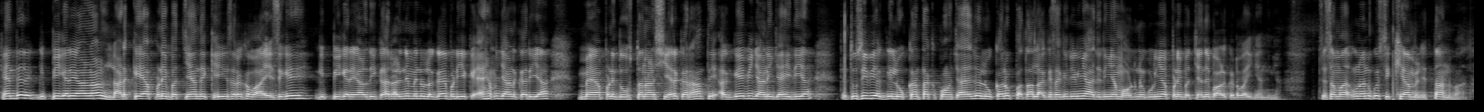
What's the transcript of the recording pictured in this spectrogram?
ਕਹਿੰਦੇ ਗਿੱਪੀ ਗਰੇਵਾਲ ਨਾਲ ਲੜ ਕੇ ਆਪਣੇ ਬੱਚਿਆਂ ਦੇ ਕੇਸ ਰਖਵਾਏ ਸੀਗੇ। ਗਿੱਪੀ ਗਰੇਵਾਲ ਦੀ ਘਰ ਵਾਲੀ ਨੇ ਮੈਨੂੰ ਲੱਗਾ ਇਹ ਬੜੀ ਇੱਕ ਅਹਿਮ ਜਾਣਕਾਰੀ ਆ। ਮੈਂ ਆਪਣੇ ਦੋਸਤਾਂ ਨਾਲ ਸ਼ੇਅਰ ਕਰਾਂ ਤੇ ਅੱਗੇ ਵੀ ਜਾਣੀ ਚਾਹੀਦੀ ਆ। ਤੇ ਤੁਸੀਂ ਵੀ ਅੱਗੇ ਲੋਕਾਂ ਤੱਕ ਪਹੁੰਚਾਇਆ ਜੋ ਲੋਕਾਂ ਨੂੰ ਪਤਾ ਲੱਗ ਸਕੇ ਜਿਹੜੀਆਂ ਅੱਜ ਦੀਆਂ ਮਾਡਰਨ ਕੁੜੀਆਂ ਆਪਣੇ ਬੱਚਿਆਂ ਦੇ ਵਾਲ ਕਟਵਾਈ ਜਾਂਦੀਆਂ। ਤੇ ਸਮਾਂ, ਉਹਨਾਂ ਨੂੰ ਕੋਈ ਸਿੱਖਿਆ ਮਿਲੇ। ਧੰਨਵਾਦ।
